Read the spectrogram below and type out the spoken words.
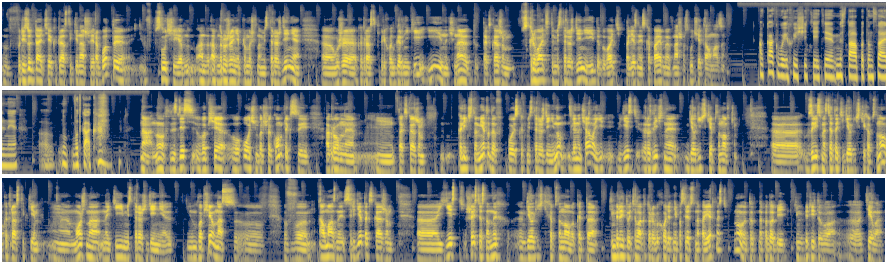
в результате как раз-таки нашей работы, в случае обнаружения промышленного месторождения, э, уже как раз-таки приходят горняки и начинают, так скажем, вскрывать это месторождение и добывать полезные ископаемые, в нашем случае это алмазы. А как вы их ищете, эти места потенциальные? А, ну, вот как? А, ну, здесь вообще очень большой комплекс и огромное, так скажем, количество методов в поисках месторождений. Ну, для начала есть различные геологические обстановки. Э, в зависимости от этих геологических обстановок как раз-таки можно найти месторождение. Вообще у нас э, в алмазной среде, так скажем, э, есть шесть основных геологических обстановок. Это кимберлитовые тела, которые выходят непосредственно на поверхность. Ну, это наподобие кимберлитового тела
